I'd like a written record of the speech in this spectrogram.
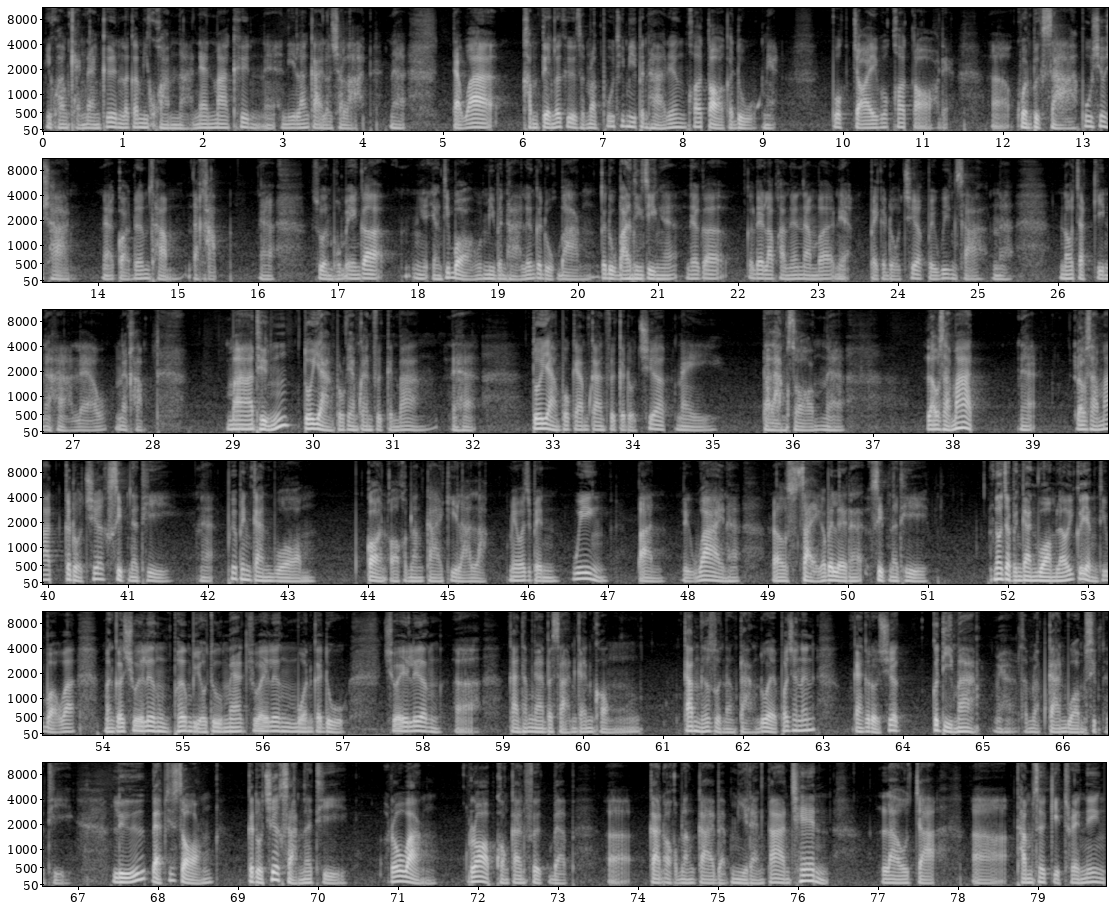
มีความแข็งแรงขึ้น แล้วก็มีความหนาแน่นมากขึ้นนะอันนี้ร่างกายเราฉลาดนะแต่ว่าคำเตือนก็คือสำหรับผู้ที่มีปัญหาเรื่องข้อต่อกระดูกเนี่ยพวกจอยพวกข้อต่อเนี่ยควรปรึกษาผู้เชี่ยวชาญนะก่อนเริ่มทำนะครับนะส่วนผมเองก็ อย่างที่บอกว่ามีปัญหาเรื่องกระดูกบาง กระดูกบางจริงๆนะแล้วก็ก็ได้รับคำแนะนำว่าเนี่ยไปกระโดดเชือกไปวิ่งซะนะนอกจากกินอาหารแล้วนะครับ มาถึงตัวอย่างโปรแกรมการฝึกกันบ้างนะฮะตัวอย่างโปรแกรมการฝึกกระโดดเชือกในตารางซ้อมนะฮะเราสามารถนะเราสามารถกระโดดเชือก 10 นาทีนะเพื่อเป็นการวอร์มก่อนออกกำลังกายกีฬาหลัก ไม่ว่าจะเป็นวิ่ง ปั่นหรือว่ายนะ เราใส่เข้าไปเลยนะ10นาที นอกจากเป็นการวอร์มแล้วก็อย่างที่บอกว่ามันก็ช่วยเรื่องเพิ่ม VO2 max ช่วยเรื่องมวลกระดูก ช่วยเรื่องการทำงานประสานกันของกล้ามเนื้อส่วนต่างๆ ด้วย เพราะฉะนั้นการกระโดดเชือกก็ดีมากนะฮะสำหรับการวอร์ม 10 นาที หรือแบบที่ 2 กระโดดเชือก 3 นาที ระหว่างรอบของการฝึกแบบการออกกำลังกายแบบมีแรงต้าน เช่น เราจะทำ circuit training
